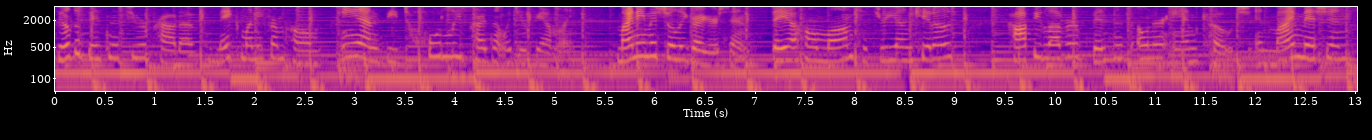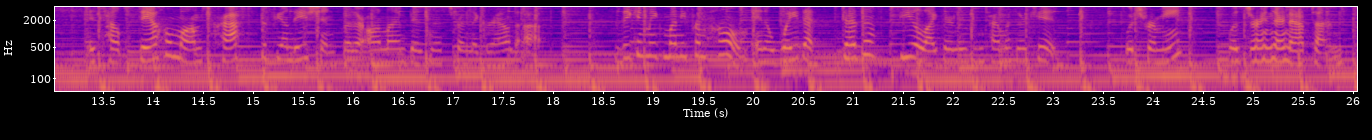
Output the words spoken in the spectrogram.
Build a business you are proud of, make money from home, and be totally present with your family. My name is Jolie Gregerson, stay at home mom to three young kiddos coffee lover, business owner, and coach. And my mission is to help stay at home moms craft the foundation for their online business from the ground up so they can make money from home in a way that doesn't feel like they're losing time with their kids, which for me was during their nap times.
